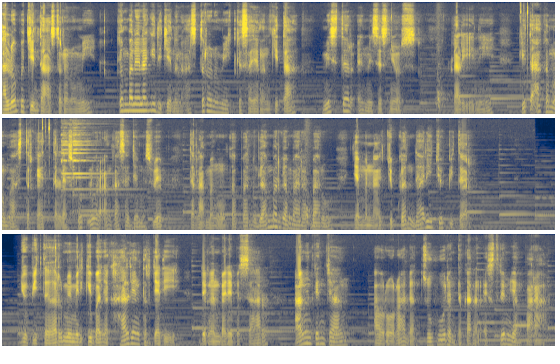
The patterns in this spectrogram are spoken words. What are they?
Halo pecinta astronomi, kembali lagi di channel astronomi kesayangan kita, Mr. and Mrs. News. Kali ini, kita akan membahas terkait teleskop luar angkasa James Webb telah mengungkapkan gambar-gambar baru yang menakjubkan dari Jupiter. Jupiter memiliki banyak hal yang terjadi, dengan badai besar, angin kencang, aurora dan suhu dan tekanan ekstrim yang parah.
